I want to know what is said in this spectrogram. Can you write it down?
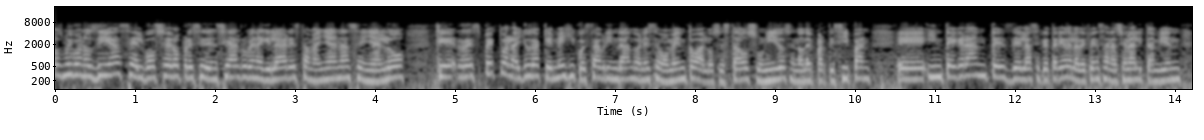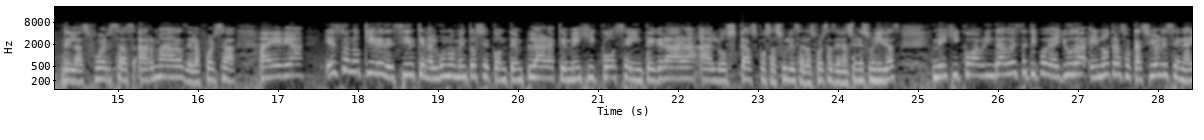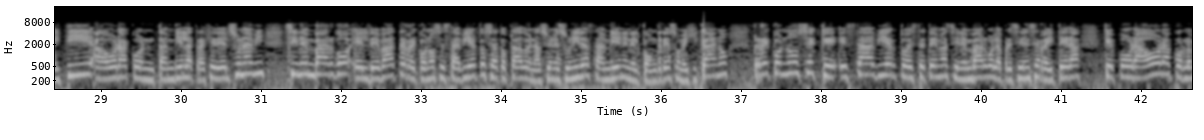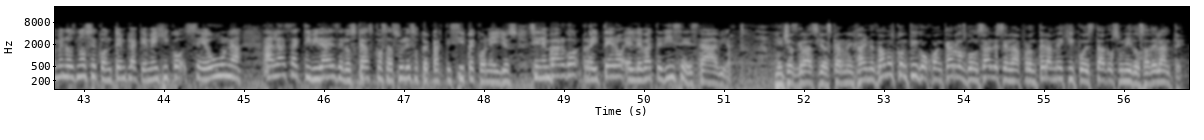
Carlos, muy buenos días. El vocero presidencial Rubén Aguilar esta mañana señaló que respecto a la ayuda que México está brindando en este momento a los Estados Unidos, en donde participan eh, integrantes de la Secretaría de la Defensa Nacional y también de las Fuerzas Armadas, de la Fuerza Aérea, esto no quiere decir que en algún momento se contemplara que México se integrara a los cascos azules, a las fuerzas de Naciones Unidas. México ha brindado este tipo de ayuda en otras ocasiones en Haití, ahora con también la tragedia del tsunami. Sin embargo, el debate reconoce está abierto, se ha tocado en Naciones Unidas, también en el Congreso mexicano. Reconoce que está abierto este tema, sin embargo, la presidencia reitera que por ahora, por lo menos, no se contempla que México se una a las actividades de los cascos azules o que participe con ellos. Sin embargo, reitero, el debate dice está abierto. Muchas gracias, Carmen Jaimes. Vamos contigo, Juan Carlos González, en la frontera México-Estados Unidos. Adelante.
